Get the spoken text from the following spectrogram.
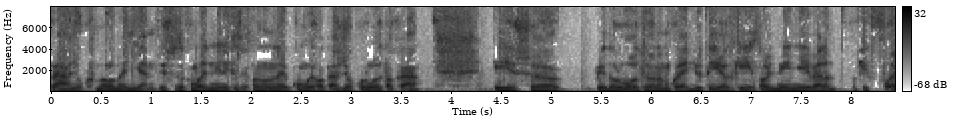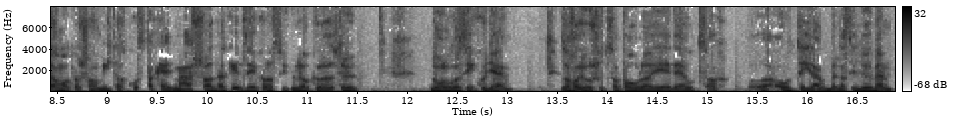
Lányok valamennyien, és ezek a nagynénik ezek nagyon, komoly hatást gyakoroltak rá, és például volt olyan, amikor együtt élt két nagynényével, akik folyamatosan vitatkoztak egymással, de képzeljék el azt, hogy ül dolgozik, ugye, ez a Hajós utca, Paula Jéde utca, ott élek ebben az időben,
